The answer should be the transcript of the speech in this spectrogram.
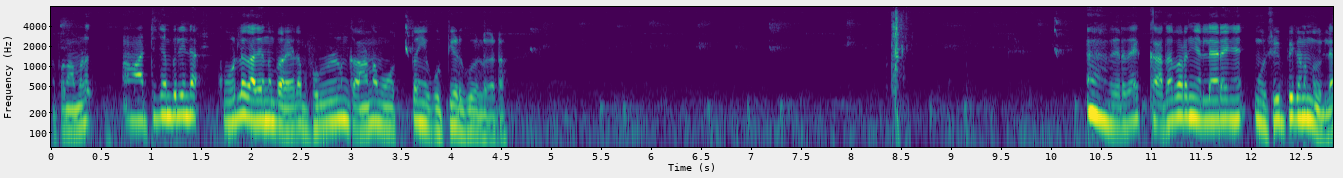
അപ്പോൾ നമ്മൾ ആറ്റുചമ്പലിന്റെ കൂടുതൽ കഥയൊന്നും പറയാല്ല. ഫുള്ളും കാണുന്ന മൊത്തം ഈ കുത്തിയെടുക്കുകയുള്ളൂ കേട്ടോ. വെറുതെ കഥ പറഞ്ഞ് എല്ലാവരെയും ഞാൻ മുഷിപ്പിക്കണമെന്നില്ല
